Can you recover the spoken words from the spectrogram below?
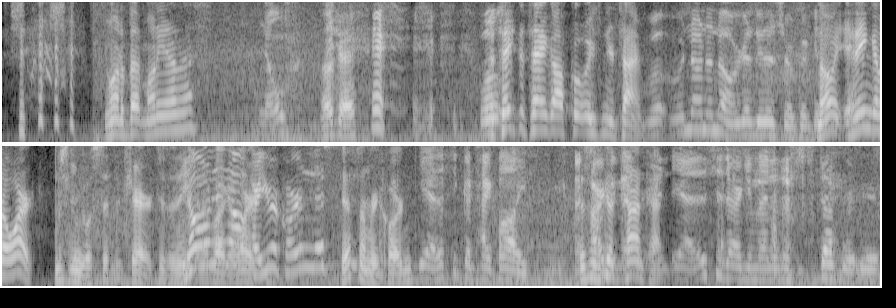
you want to bet money on this? No. Okay. well, take the tank off. Quit wasting your time. well, well, no, no, no. We're gonna do this real quick. No, it ain't gonna work. I'm just gonna go sit in the chair because it ain't no, gonna no, fucking no. work. Are you recording this? Yes, I'm recording. Yeah, this is good high quality. This is good content. Yeah, this is argumentative stuff right here.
